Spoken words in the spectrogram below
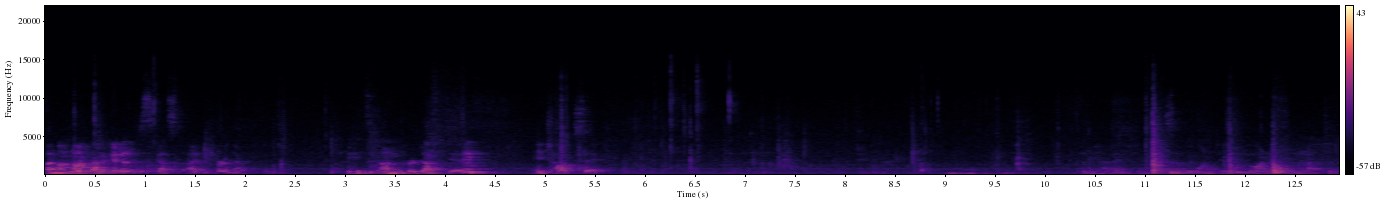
I'm not unproductive, going to discuss it any further. it's unproductive and toxic. Do we have anything else that we want to do? We want to open it up to the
